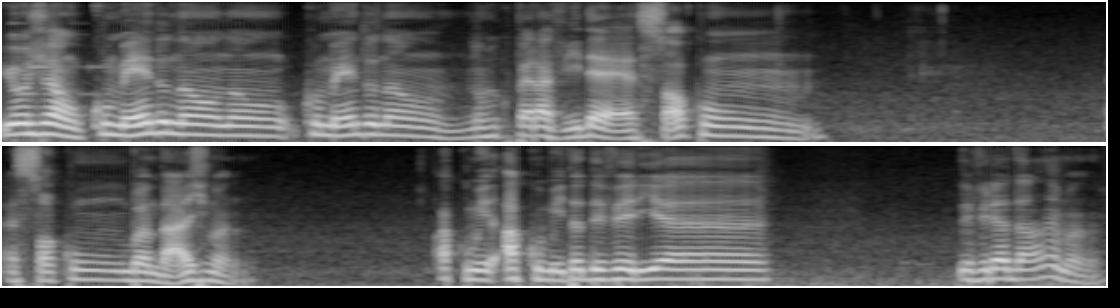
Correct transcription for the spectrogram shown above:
E ô João, comendo não, não, comendo não, não recupera a vida, é só com é só com bandagem, mano. A, comi a comida deveria deveria dar, né, mano?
